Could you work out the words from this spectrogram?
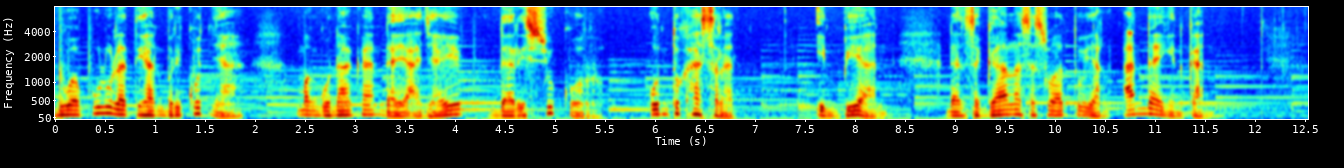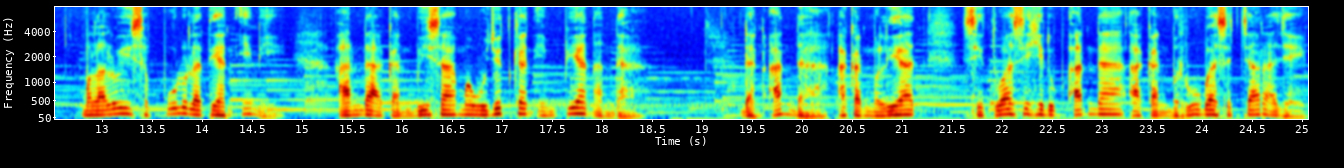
20 latihan berikutnya menggunakan daya ajaib dari syukur untuk hasrat, impian, dan segala sesuatu yang Anda inginkan. Melalui 10 latihan ini, Anda akan bisa mewujudkan impian Anda dan Anda akan melihat situasi hidup Anda akan berubah secara ajaib.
